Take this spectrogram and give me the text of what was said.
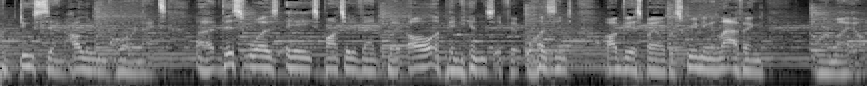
producing Halloween Horror Nights. Uh, this was a sponsored event, but all opinions, if it wasn't obvious by all the screaming and laughing, were my own.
